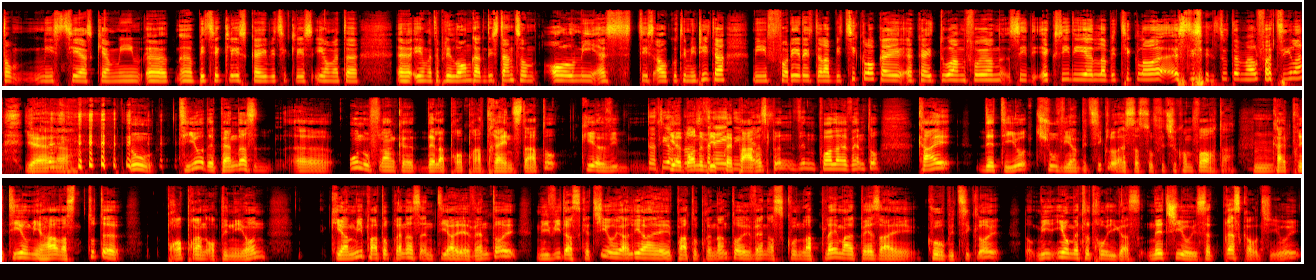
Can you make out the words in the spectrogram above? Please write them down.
to mi scias, kiam mi eh, eh, uh, biciclis, cae biciclis iomete, uh, iomete pli longan distanzon, ol mi estis alcutimigita, mi foriris de la biciclo, cae, cae duan foion sidi, exidi la biciclo, estis tute malfacile facila. Yeah. nu, tio dependas uh, unu flanke de la propra train stato, kiel vi kiel bone vi preparas vin por la evento, kai de tio ĉu via biciklo estas sufiĉe komforta. Hmm. Kaj pri tio mi havas tute propran opinion, Kiam mi partoprenas en tiaj eventoj, mi vidas, ke ĉiuj aliaj partoprenantoj venas kun la plej malpezaj kurbicikloj, Do, mi iomete troigas, ne ciui, set prescau ciui,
